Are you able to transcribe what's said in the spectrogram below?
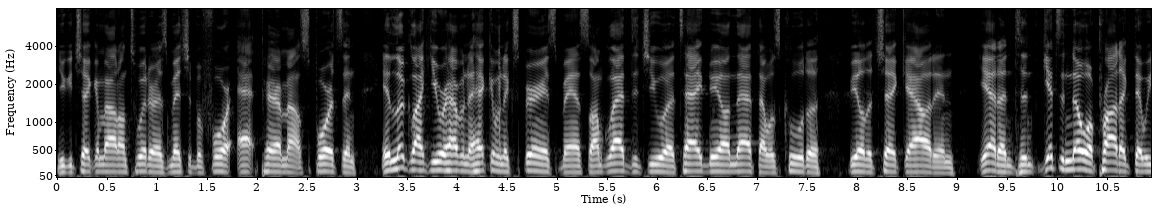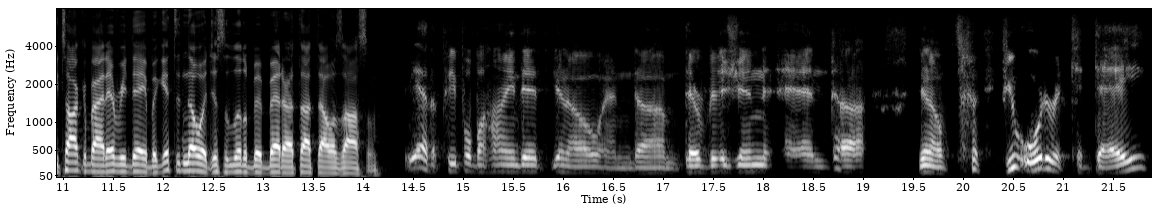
you can check them out on Twitter, as mentioned before, at Paramount Sports. And it looked like you were having a heck of an experience, man. So I'm glad that you uh, tagged me on that. That was cool to be able to check out, and yeah, to, to get to know a product that we talk about every day, but get to know it just a little bit better. I thought that was awesome. Yeah, the people behind it, you know, and um, their vision, and uh, you know, if you order it today.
